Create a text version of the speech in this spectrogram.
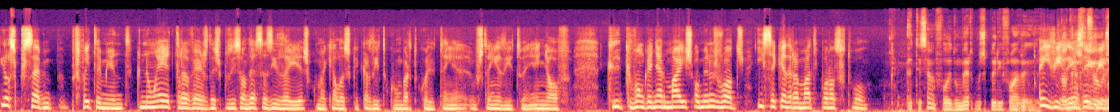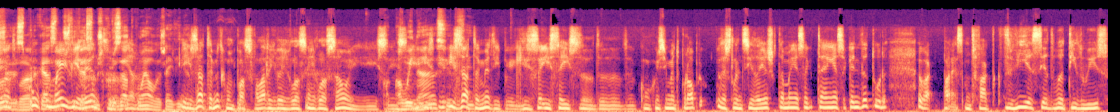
eles percebem perfeitamente que não é através da exposição dessas ideias, como aquelas que acredito que o Humberto Coelho tenha, vos tenha dito em, em off, que, que vão ganhar mais ou menos votos. Isso é que é dramático para o nosso futebol. Atenção, eu falei do Humberto, mas poderia falar. É evidente, é evidente. Claro. Como, é evidente. cruzado com elas, é evidente. Exatamente, como posso falar em relação, em relação e isso, ao Inácio. Exatamente, e isso, isso é isso de, de, com conhecimento próprio, das excelentes ideias que também essa, têm essa candidatura. Agora, parece-me de facto que devia ser debatido isso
